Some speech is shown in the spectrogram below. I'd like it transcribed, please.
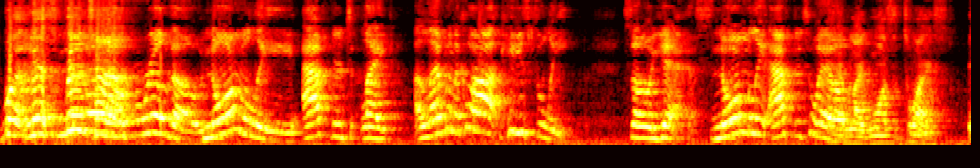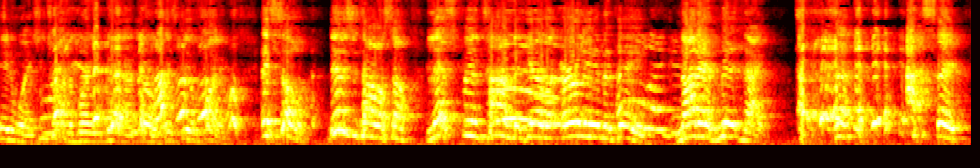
but let's spend No, no, no, for real though. Normally, after t- like eleven o'clock, he's asleep. So yes, normally after Have twelve. like once or twice. Anyway, she's trying to bring it down. No, it's still funny. And so, then she telling herself, let's spend time together early in the day, Oh not at midnight. I say,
